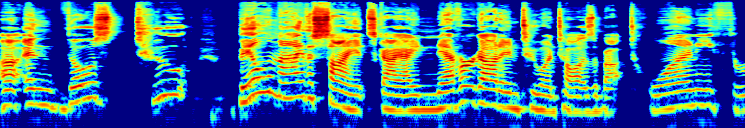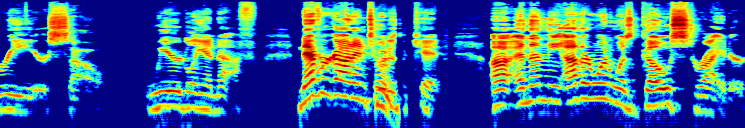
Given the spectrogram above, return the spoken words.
Uh, and those two Bill Nye the Science Guy, I never got into until I was about 23 or so, weirdly enough. Never got into it Hmm. as a kid. Uh, and then the other one was Ghostwriter,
